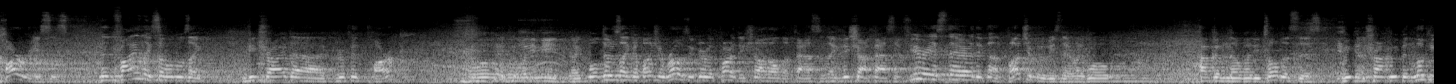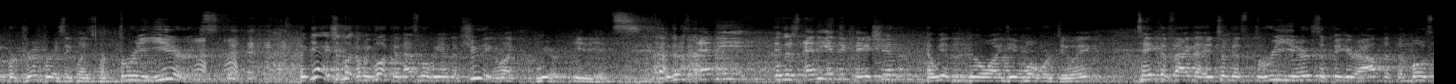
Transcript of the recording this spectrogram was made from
car races. And then finally someone was like, have you tried uh, Griffith Park? Well, what, what do you mean? Like, well, there's like a bunch of roads at Griffith Park. They shot all the fast, like they shot Fast and Furious there. They've done a bunch of movies there. Like, well, how come nobody told us this? We've been trying, we've been looking for drift racing places for three years. Like, yeah, you should look. And we looked, and that's where we end up shooting. We're like, we are idiots. If there's any, if there's any indication that we have no idea what we're doing, take the fact that it took us three years to figure out that the most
